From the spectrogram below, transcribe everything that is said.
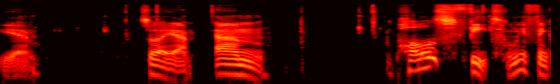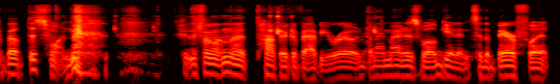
yeah. So yeah. Um, Paul's feet. Let me think about this one. if I'm on the topic of Abbey Road, then I might as well get into the barefoot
